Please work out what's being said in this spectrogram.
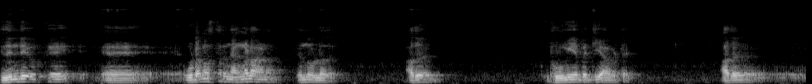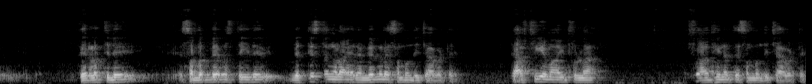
ഇതിന്റെയൊക്കെ ഉടമസ്ഥർ ഞങ്ങളാണ് എന്നുള്ളത്. അത് ഭൂമിയെ പറ്റിയാവട്ടെ അത് കേരളത്തിലെ സമ്പദ് വ്യവസ്ഥയിലെ വ്യത്യസ്തങ്ങളായ രംഗങ്ങളെ സംബന്ധിച്ചാവട്ടെ രാഷ്ട്രീയമായിട്ടുള്ള സ്വാധീനത്തെ സംബന്ധിച്ചാവട്ടെ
